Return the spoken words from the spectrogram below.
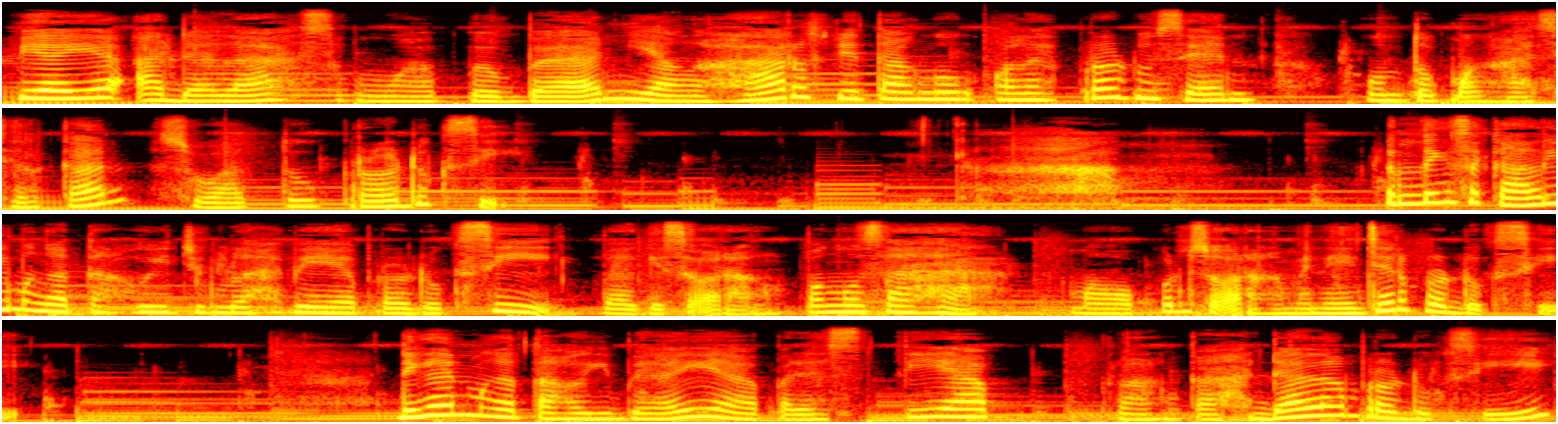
biaya adalah semua beban yang harus ditanggung oleh produsen untuk menghasilkan suatu produksi. Penting sekali mengetahui jumlah biaya produksi bagi seorang pengusaha maupun seorang manajer produksi. Dengan mengetahui biaya pada setiap langkah dalam produksi,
